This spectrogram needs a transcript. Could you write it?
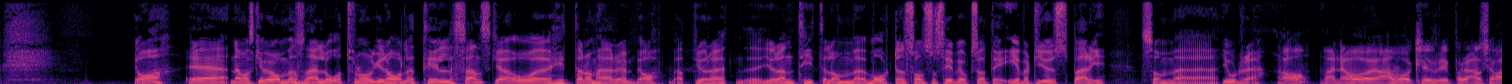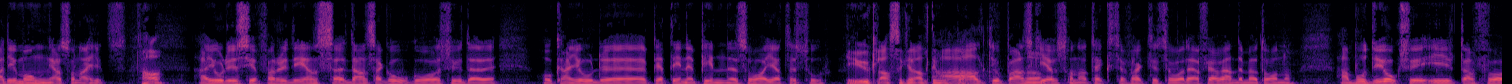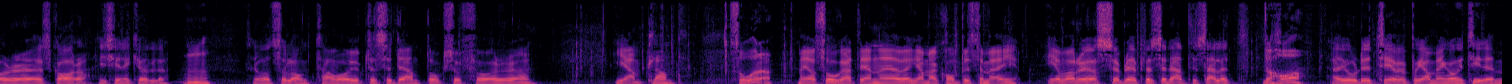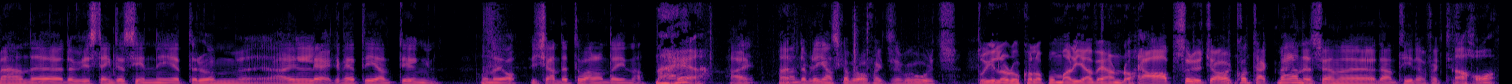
Ja, eh, när man skriver om en sån här låt från originalet till svenska och hittar de här, eh, ja, att göra, ett, eh, göra en titel om Mårtensson så ser vi också att det är Evert Ljusberg som eh, gjorde det. Ja, men han var- klurig på det. Han hade ju många sådana hits. Ja, Han gjorde ju Stefan Rydéns eh, Dansa Gogo och så vidare. Och han gjorde eh, Peta in en pinne som var jättestor. det är ju klassiker alltihopa. Ja, alltihopa. Han Ja. skrev sådana texter faktiskt. Så det var därför jag vände mig till honom. Han bodde ju också i, utanför eh, Skara, i Kinnekulle. Mm. Så det var inte så långt. Han var ju president också för eh, Jämtland. Så var det. Men jag såg att en eh, gammal kompis till mig, Eva Röse, blev president istället. Jaha, Jag gjorde ett tv-program en gång i tiden med henne där vi stängdes in i ett rum, i en lägenhet egentligen, hon och jag. Vi kände inte varandra innan. nähä. Nej, Nej. men det blev ganska bra faktiskt. Det var roligt. Då gillar du att kolla på Maria Wern då? Ja, absolut. Jag har kontakt med henne sedan eh, den tiden faktiskt. Jaha,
